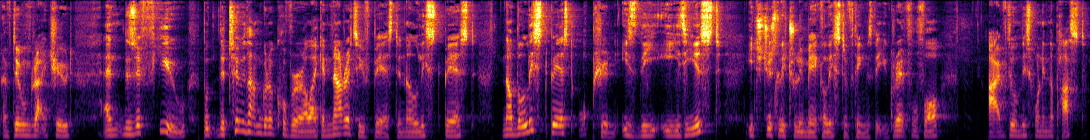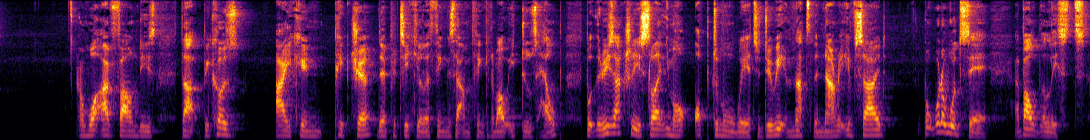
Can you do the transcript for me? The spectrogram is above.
of doing gratitude. And there's a few, but the two that I'm going to cover are like a narrative based and a list based. Now, the list based option is the easiest. It's just literally make a list of things that you're grateful for. I've done this one in the past. And what I've found is that because I can picture the particular things that I'm thinking about, it does help. But there is actually a slightly more optimal way to do it, and that's the narrative side. But what I would say about the lists,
